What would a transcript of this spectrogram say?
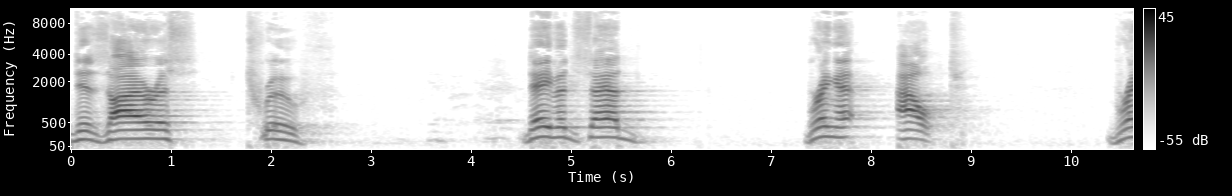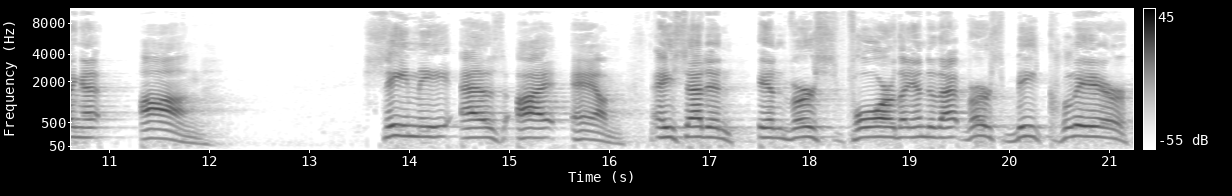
desirest truth. David said, Bring it out. Bring it on. See me as I am. And he said in, in verse 4, the end of that verse, Be clear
